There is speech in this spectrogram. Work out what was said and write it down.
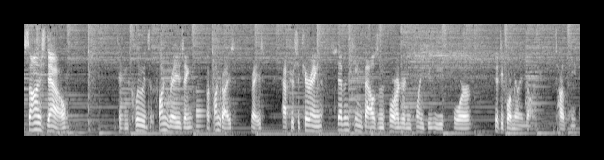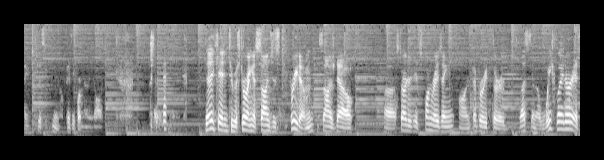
Assange DAO includes fundraising, uh, fundraise raise after securing 17,422 ETH for 54 million dollars. It's hardly anything, just you know, 54 million dollars. Dedicated to restoring Assange's freedom, Assange DAO uh, started its fundraising on February 3rd. Less than a week later, it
